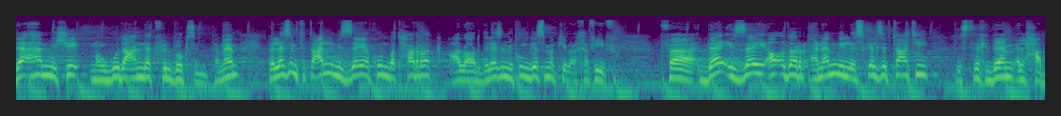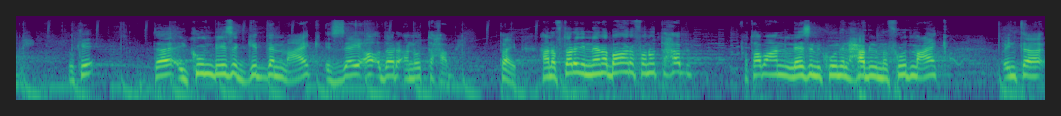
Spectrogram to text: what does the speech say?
ده أهم شيء موجود عندك في ال boxing تمام؟ فلازم تتعلم إزاي أكون بتحرك على الأرض لازم يكون جسمك يبقى خفيف. فده إزاي أقدر أنمي ال skills بتاعتي؟ باستخدام الحبل أوكي؟ ده يكون basic جدا معاك إزاي أقدر أنط حبل. طيب هنفترض إن أنا بعرف أنط حبل فطبعا لازم يكون الحبل المفروض معاك. أنت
